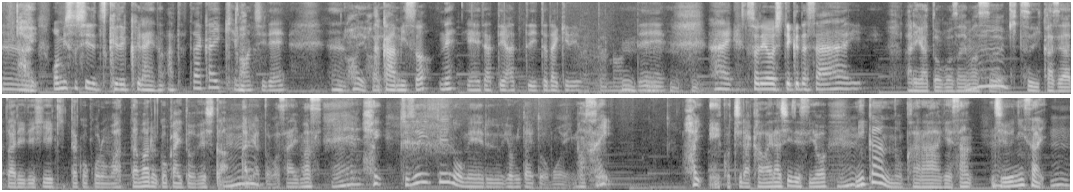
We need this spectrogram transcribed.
うん。はい。お味噌汁作るくらいの温かい気持ちで、うん。はいはいはい。赤味噌ねえーだってやっていただければと思うんで、はい。それをしてください。ありがとうございます、うん。きつい風当たりで冷え切った心も温まるご回答でした、うん。ありがとうございます。ね。はい。続いてのメール読みたいと思います。はい、はい、えーこちら可愛らしいですよ、うん。みかんの唐揚げさん12歳、うん。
